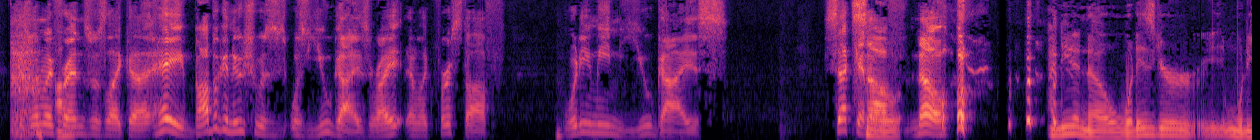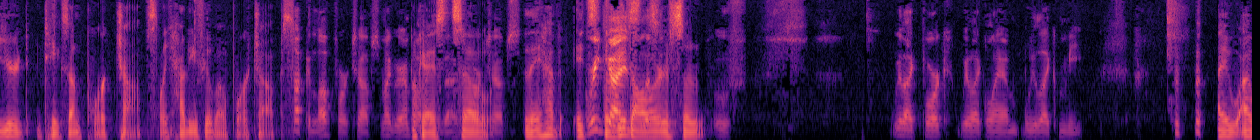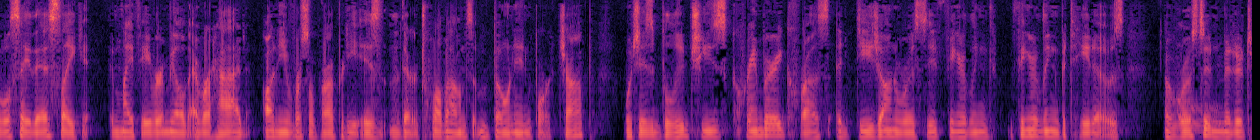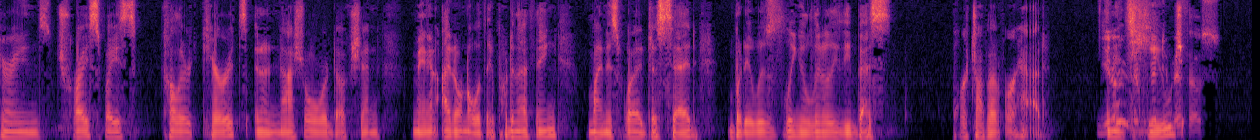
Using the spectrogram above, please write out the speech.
Because one of my Um, friends was like, uh, "Hey, Baba Ganoush was was you guys, right?" And I'm like, first off, what do you mean you guys? Second So- off, no. I need to know what is your what are your takes on pork chops? Like, how do you feel about pork I chops? fucking love pork chops. My grandpa Okay, so chops. they have it's Greek thirty dollars. So Oof. We like pork. We like lamb. We like meat. I, I will say this like my favorite meal I've ever had on Universal property is their 12 ounce bone in pork chop, which is blue cheese, cranberry crust, a Dijon roasted fingerling fingerling potatoes, a roasted Ooh. Mediterranean tri spice colored carrots, and a natural reduction. Man, I don't know what they put in that thing, minus what I just said, but it was like literally the best pork chop I've ever had. You And know, it's I've never been to huge.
